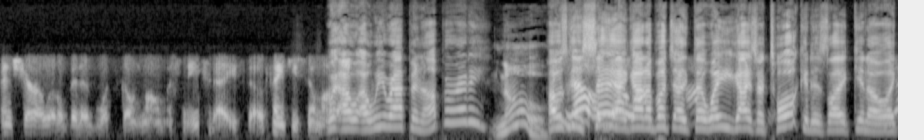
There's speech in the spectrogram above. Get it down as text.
and share a little bit of what's going on with me today. So thank you so much. Wait, are, are we wrapping up already? No. I was gonna No, say I got a I'm- bunch of like the way you guys are talking is like you know like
